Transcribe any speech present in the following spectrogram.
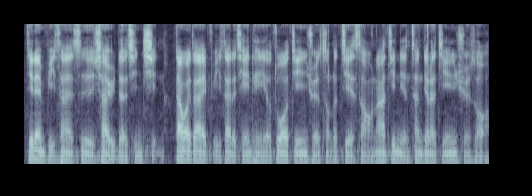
今年比赛是下雨的情形。大卫在比赛的前一天有做精英选手的介绍。那今年参加的精英选手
